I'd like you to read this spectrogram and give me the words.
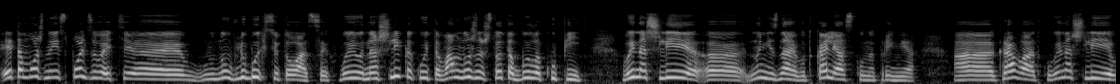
это можно использовать э, ну, в любых ситуациях. Вы нашли какую-то, вам нужно что-то было купить. Вы нашли, э, ну не знаю, вот коляску, например, а, кроватку. Вы нашли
